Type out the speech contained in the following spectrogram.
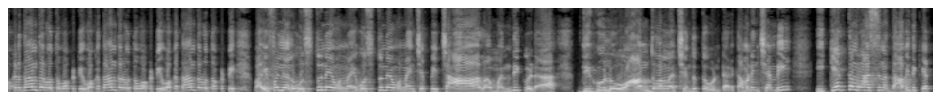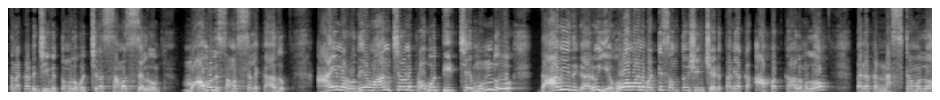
ఒకదాని తర్వాత ఒకటి ఒకదాని తర్వాత ఒకటి ఒకదాని తర్వాత ఒకటి వైఫల్యాలు వస్తూనే ఉన్నాయి వస్తూనే ఉన్నాయని చెప్పి చాలా మంది కూడా దిగులు ఆందోళన చెందుతూ ఉంటారు. గమనించండి ఈ కీర్తన రాసిన దావిది కీర్తనకాడి జీవితంలో వచ్చిన సమస్యలు మామూలు సమస్యలు కాదు. ఆయన హృదయవాంఛలను ప్రభు తీర్చే ముందు దావీద్ గారు యహోవాను బట్టి సంతోషించాడు. తన యొక్క ఆపత్కాలంలో తన యొక్క నష్టములో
